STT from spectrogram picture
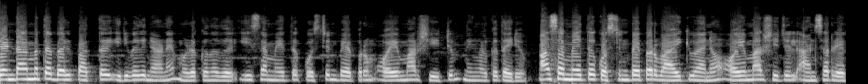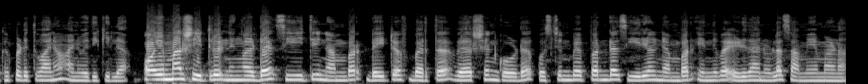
രണ്ടാമത്തെ ബെൽ പത്ത് ഇരുപതിനാണ് മുഴക്കുന്നത്. ഈ സമയത്ത് ക്വസ്റ്റ്യൻ പേപ്പറും ഒ എം ആർ ഷീറ്റും നിങ്ങൾക്ക് തരും. ആ സമയത്ത് ക്വസ്റ്റ്യൻ പേപ്പർ വായിക്കുവാനോ ഒ എം ആർ ഷീറ്റിൽ ആൻസർ രേഖപ്പെടുത്തുവാനോ അനുവദിക്കില്ല. ഒ എം ആർ ഷീറ്റിൽ നിങ്ങളുടെ C T number date of birth version code question പേപ്പറിന്റെ സീരിയൽ നമ്പർ എന്നിവ എഴുതാനുള്ള സമയമാണ്.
